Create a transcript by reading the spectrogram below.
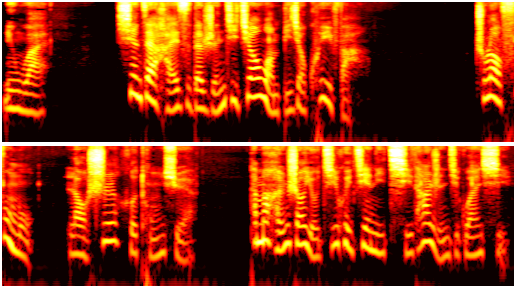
另外，现在孩子的人际交往比较匮乏，除了父母、老师和同学，他们很少有机会建立其他人际关系，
